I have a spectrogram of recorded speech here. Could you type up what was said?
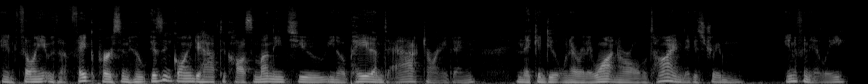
and filling it with a fake person who isn't going to have to cost money to you know pay them to act or anything. And they can do it whenever they want or all the time. They can stream infinitely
